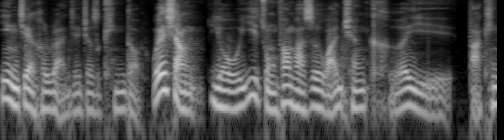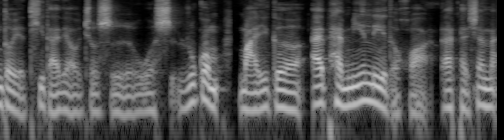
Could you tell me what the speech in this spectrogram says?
硬件和软件就是 Kindle。我也想有一种方法是完全可以。把 Kindle 也替代掉，就是我是如果买一个 iPad Mini 的话，iPad 现在买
